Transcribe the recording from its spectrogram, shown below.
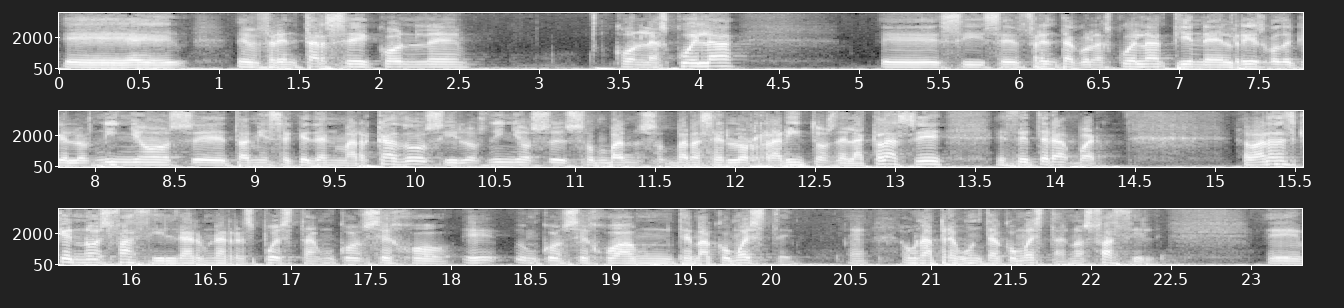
eh, enfrentarse con, eh, con la escuela, eh, si se enfrenta con la escuela, tiene el riesgo de que los niños también se queden marcados y los niños son, van, van, a ser los raritos de la clase, etcétera. Bueno, la verdad es que no es fácil dar una respuesta, un consejo, eh, un consejo a un tema como este, eh, a una pregunta como esta. No es fácil. Eh,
